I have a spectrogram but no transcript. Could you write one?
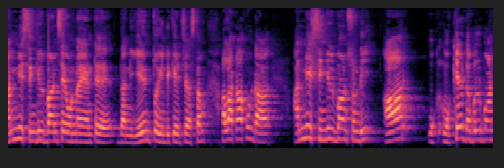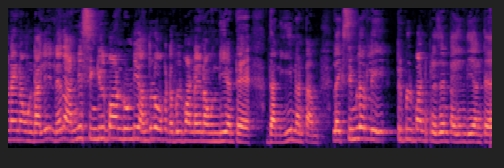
అన్ని సింగిల్ బాండ్సే ఉన్నాయంటే దాన్ని ఏంతో ఇండికేట్ చేస్తాం. అలా కాకుండా అన్ని సింగిల్ బాండ్స్ ఉండి ఆర్ ఒకే డబుల్ బాండ్ అయినా ఉండాలి లేదా అన్ని సింగిల్ బాండ్ ఉండి అందులో ఒక డబుల్ బాండ్ అయినా ఉంది అంటే దాన్ని ఈన్ అంటాం. Like similarly triple bond present అయింది అంటే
